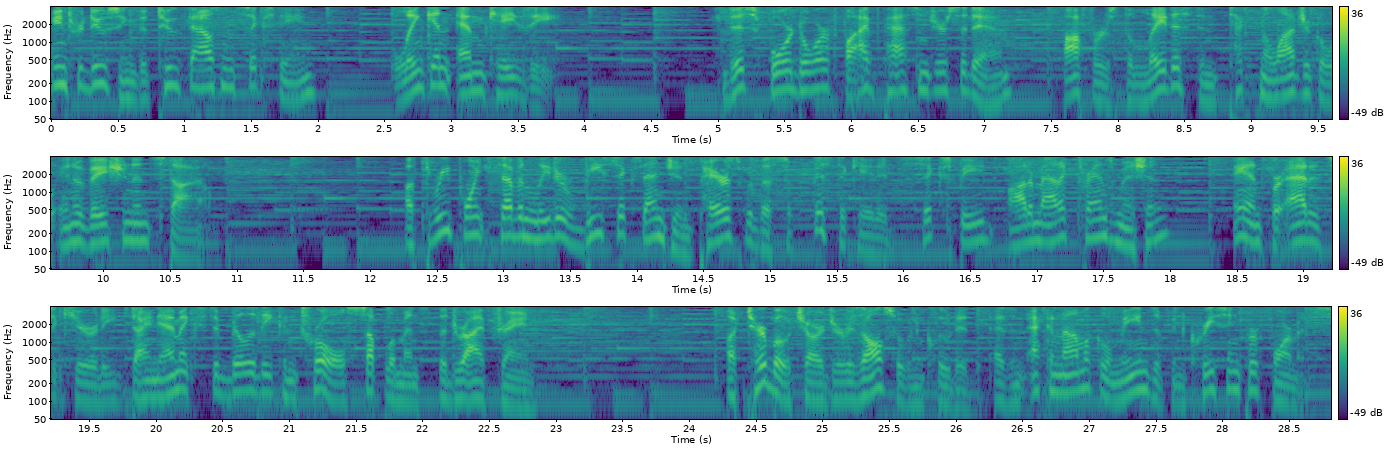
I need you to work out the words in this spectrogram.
Introducing the 2016 Lincoln MKZ. This four-door, five-passenger sedan offers the latest in technological innovation and style. A 3.7-liter V6 engine pairs with a sophisticated six-speed automatic transmission, and for added security, Dynamic Stability Control supplements the drivetrain. A turbocharger is also included as an economical means of increasing performance.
